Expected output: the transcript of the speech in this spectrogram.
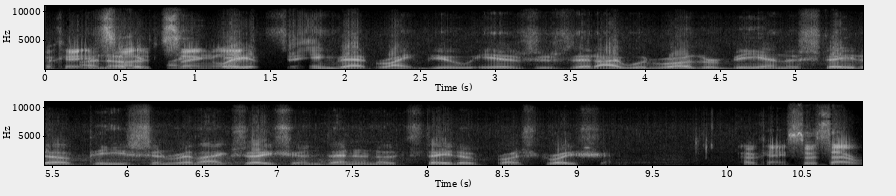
Okay. It's Another not saying way like of saying that right view is is that I would rather be in a state of peace and relaxation than in a state of frustration. okay. So it's that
